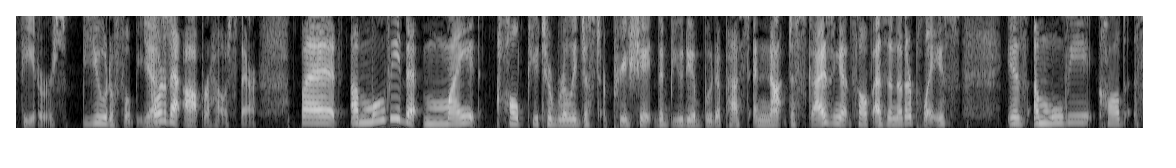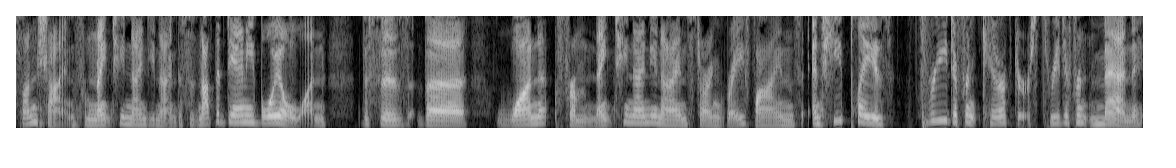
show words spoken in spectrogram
theaters. Beautiful. Go to that opera house there. But a movie that might help you to really just appreciate the beauty of Budapest and not disguising itself as another place is a movie called Sunshine from 1999. This is not the Danny Boyle one. This is the one from 1999 starring Ralph Fiennes, and he plays three different characters, three different men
